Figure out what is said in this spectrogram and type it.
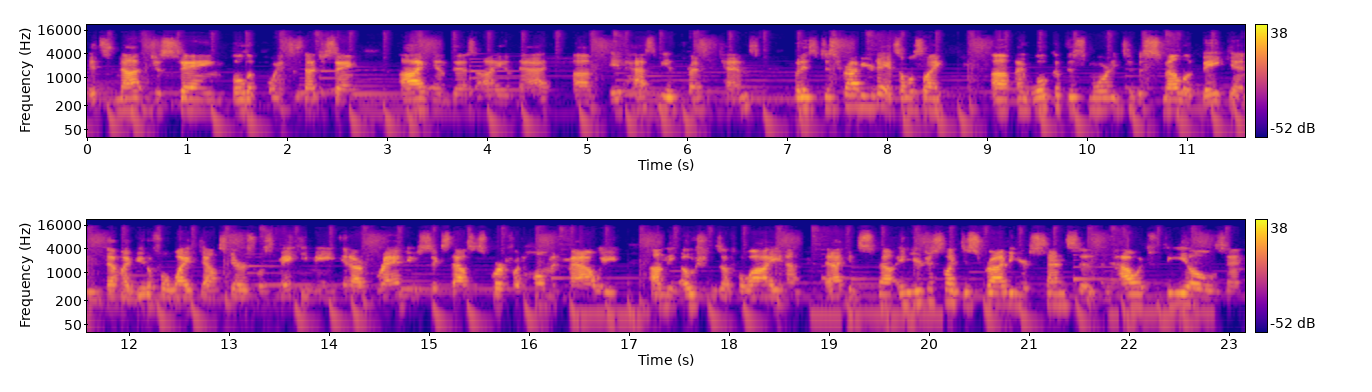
It's not just saying bullet points. It's not just saying I am this, I am that. Um, it has to be in present tense, but it's describing your day. It's almost like uh, I woke up this morning to the smell of bacon that my beautiful wife downstairs was making me in our brand new 6,000 square foot home in Maui on the oceans of Hawaii, and I, and I can smell. And you're just like describing your senses and how it feels and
